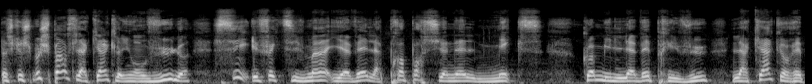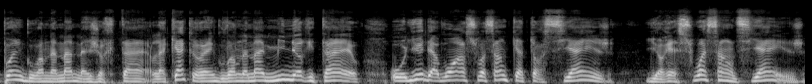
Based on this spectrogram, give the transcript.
Parce que je, pense que la CAQ, là, ils ont vu, là, si effectivement il y avait la proportionnelle mix, comme il l'avait prévu, la CAQ n'aurait pas un gouvernement majoritaire. La CAQ aurait un gouvernement minoritaire. Au lieu d'avoir 74 sièges, il y aurait 60 sièges.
